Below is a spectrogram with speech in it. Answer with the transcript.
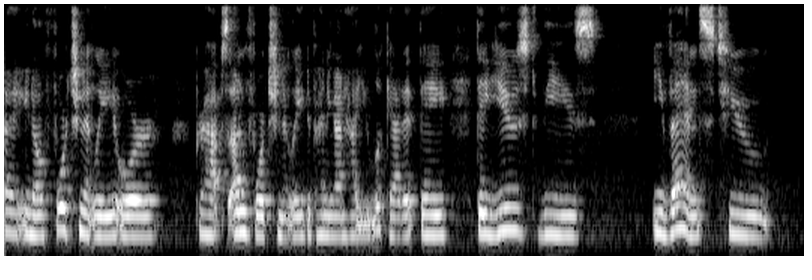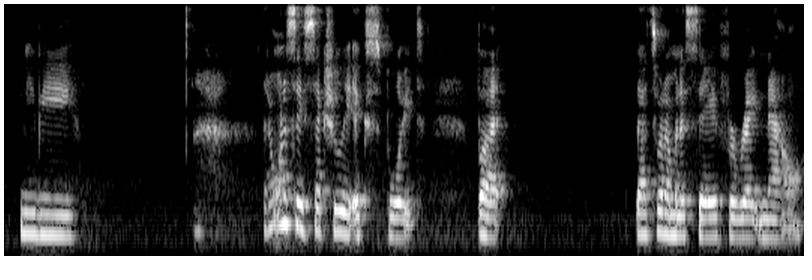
uh, you know, fortunately or perhaps unfortunately, depending on how you look at it, they, they used these events to maybe, I don't want to say sexually exploit, but that's what I'm going to say for right now.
